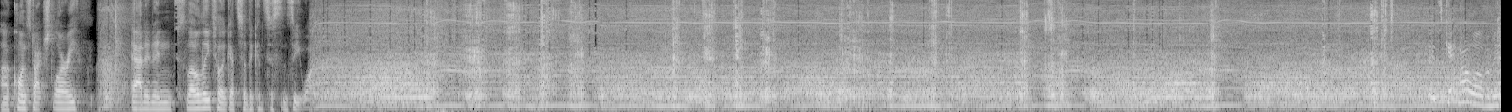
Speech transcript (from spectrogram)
uh, cornstarch slurry. Add it in slowly till it gets to the consistency you want. It's getting all over me.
